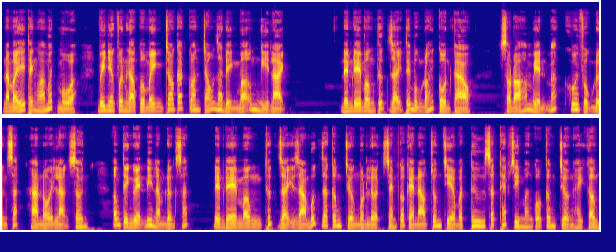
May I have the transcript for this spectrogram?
Năm ấy Thanh Hóa mất mùa, vì những phần gạo của mình cho các con cháu gia đình mà ông nghỉ lại. Đêm đêm ông thức dậy thấy bụng đói cồn cào. Sau đó miền Bắc khôi phục đường sắt Hà Nội Lạng Sơn. Ông tình nguyện đi làm đường sắt. Đêm đêm ông thức dậy rào bước ra công trường một lượt xem có kẻ nào trông chìa vật tư sắt thép xi măng của công trường hay không.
